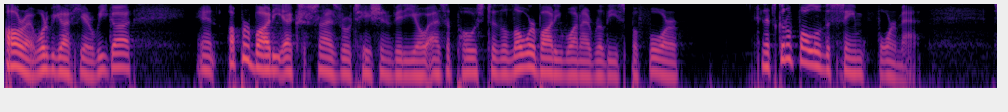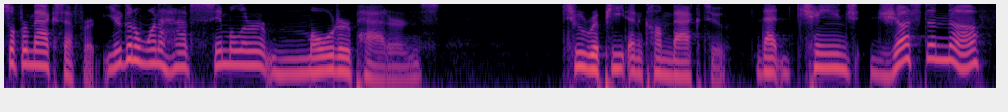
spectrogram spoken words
All right, what do we got here? We got an upper body exercise rotation video as opposed to the lower body one I released before. And it's going to follow the same format. So for max effort, you're going to want to have similar motor patterns to repeat and come back to that change just enough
